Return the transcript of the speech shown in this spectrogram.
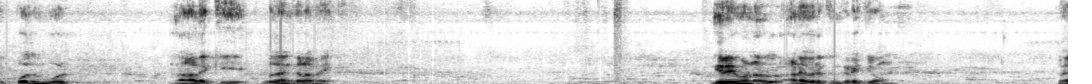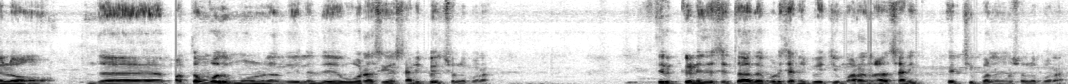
எப்போதும் போல் நாளைக்கு புதன்கிழமை இறைவனர் அனைவருக்கும் கிடைக்கும். மேலும் இந்த பத்தொம்பது மூணுலேருந்து ஒவ்வொரு ரசிகம் சனிப்பயிற்சி சொல்ல போகிறேன் திருக்கணித சித்தாதப்படி சனிப்பயிற்சி மாறதுனால சனிப்பயிற்சி பலன்கள் சொல்ல போகிறேன்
